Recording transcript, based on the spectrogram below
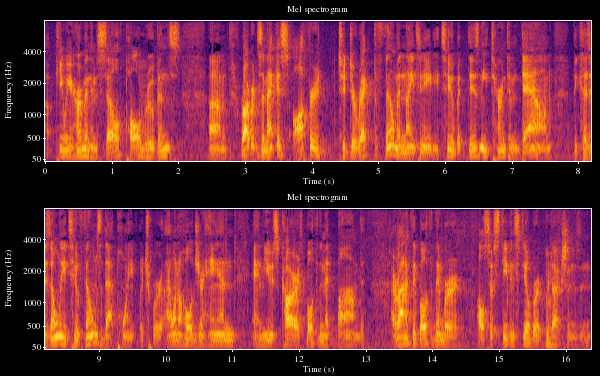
uh, Pee Wee Herman himself, Paul Reubens. Um, Robert Zemeckis offered to direct the film in 1982, but Disney turned him down because his only two films at that point, which were I Want to Hold Your Hand and Used Cars, both of them had bombed. Ironically, both of them were also Steven Spielberg productions, and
